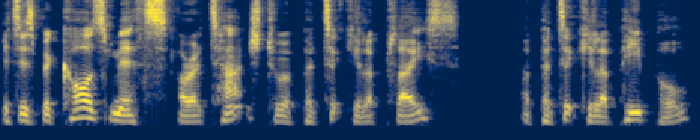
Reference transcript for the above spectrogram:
It is because myths are attached to a particular place, a particular people,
